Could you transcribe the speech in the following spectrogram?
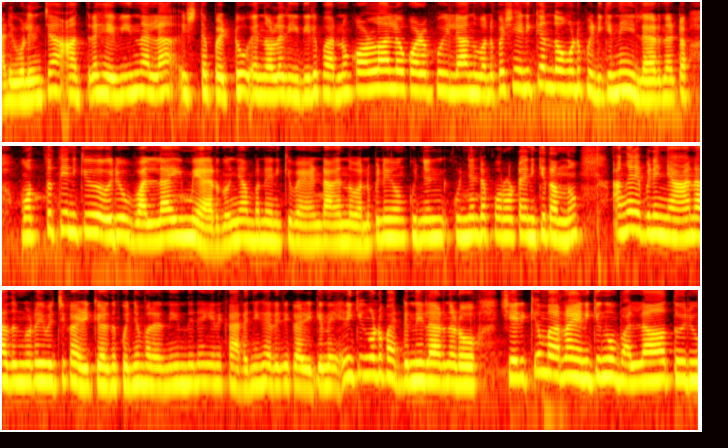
അടിപൊളി എന്ന് വെച്ചാൽ അത്ര ഹെവി എന്നല്ല ഇഷ്ടപ്പെട്ടു എന്നുള്ള രീതിയിൽ പറഞ്ഞു. കൊള്ളാലോ കുഴപ്പമില്ല എന്ന് പറഞ്ഞു. പക്ഷേ എനിക്ക് എന്തോ അങ്ങോട്ട് പിടിക്കുന്നേ ഇല്ലായിരുന്നു കേട്ടോ. മൊത്തത്തിൽ എനിക്ക് ഒരു വല്ലായ്മയായിരുന്നു. ഞാൻ പറഞ്ഞു എനിക്ക് വേണ്ട എന്ന് പറഞ്ഞു. പിന്നെ ഞാൻ കുഞ്ഞൻ കുഞ്ഞന്റെ പൊറോട്ട എനിക്ക് തന്നു. അങ്ങനെ പിന്നെ ഞാൻ അതും കൂടെ വെച്ച് കഴിക്കുമായിരുന്നു കുഞ്ഞൻ പറയുന്നത് നീ എന്തിനാ ഇങ്ങനെ കരഞ്ഞ് കരഞ്ഞ് കഴിക്കുന്നത് എനിക്കിങ്ങോട്ട് പറ്റുന്നില്ലായിരുന്നടോ. ശരിക്കും പറഞ്ഞാൽ എനിക്കിങ്ങ് വല്ലാത്തൊരു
